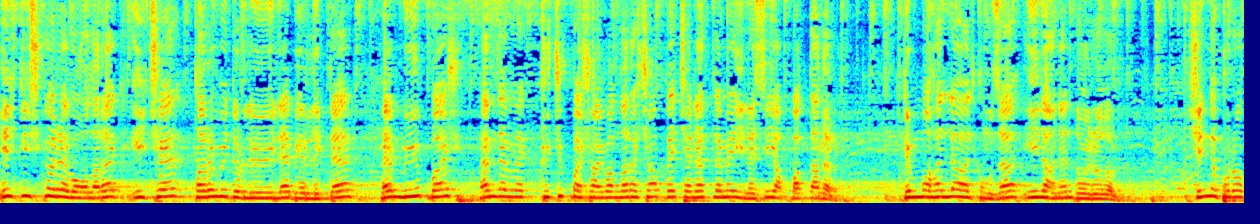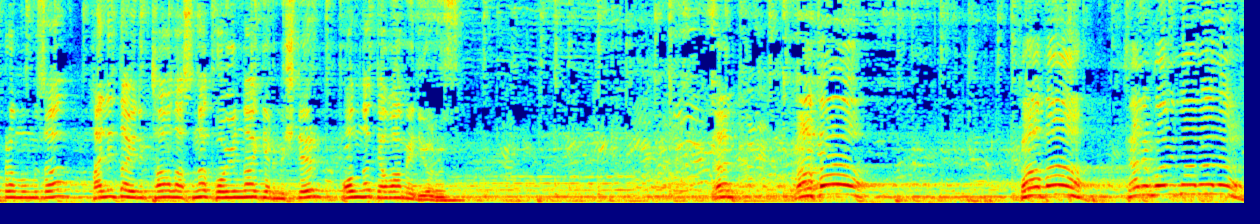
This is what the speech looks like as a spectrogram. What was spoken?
İlk iş görevi olarak ilçe tarım müdürlüğü ile birlikte hem büyükbaş hem de küçükbaş hayvanlara çap ve çenetleme iğnesi yapmaktadır. Tüm mahalle halkımıza ilanen duyurulur. Şimdi programımıza Halil dayının tağlasına koyunlar girmiştir. Onunla devam ediyoruz. Sen Kafa! Kafa! Senin koyunlar nerede?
